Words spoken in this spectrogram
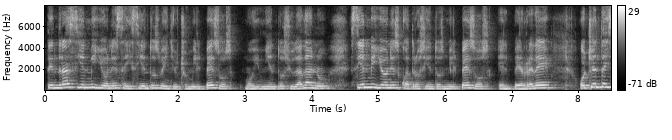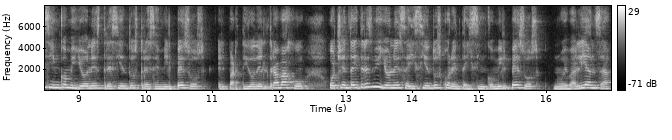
tendrá 100 millones 628 mil pesos, Movimiento Ciudadano 100 millones 400 mil pesos, el PRD 85 millones 313 mil pesos, el Partido del Trabajo 83 millones 645 mil pesos, Nueva Alianza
